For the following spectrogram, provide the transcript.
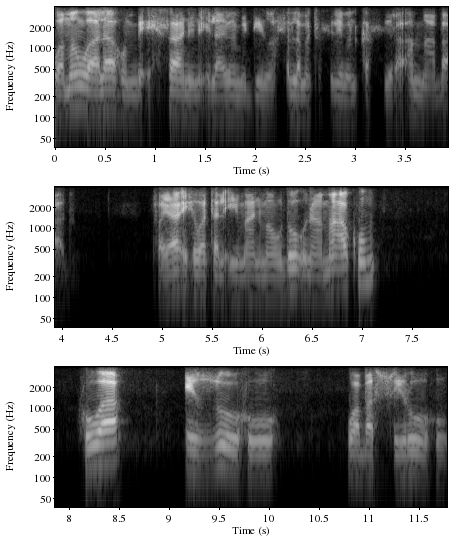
ومن والاهم بإحسان إلى يوم الدين وسلم تسليما كثيرا. أما بعد فيا إخوة الإيمان موضوعنا معكم هو إزوه وبصروه.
